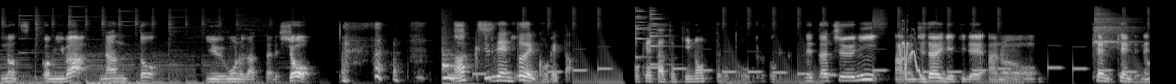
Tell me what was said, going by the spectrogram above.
のツッコミは何というものだったでしょ アクシデントでこけた。こけた時のってこと？う。ネタ中にあの時代劇で、あの、剣剣でね、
